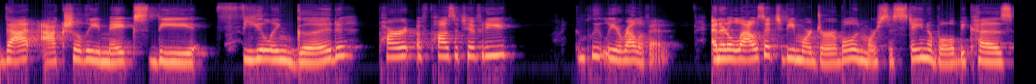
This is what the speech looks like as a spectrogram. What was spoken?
that actually makes the feeling good part of positivity completely irrelevant. And it allows it to be more durable and more sustainable because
